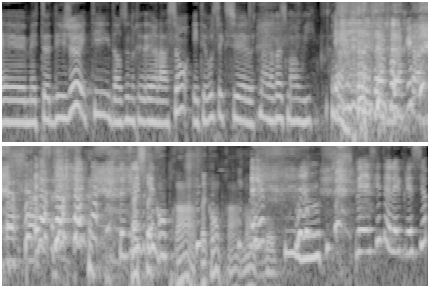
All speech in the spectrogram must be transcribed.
euh, mais tu as déjà été dans une re- relation hétérosexuelle. Malheureusement, oui. Est-ce que. t'as-tu Ben, je te comprends, je te comprends. mon Dieu. Mais est-ce que tu as l'impression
